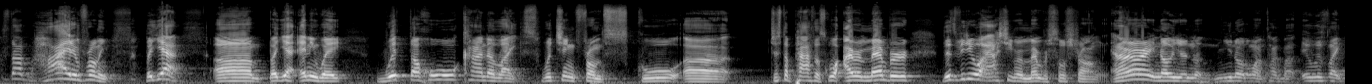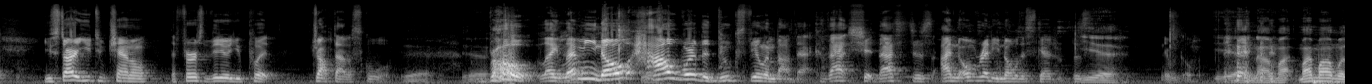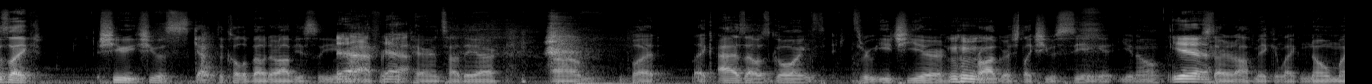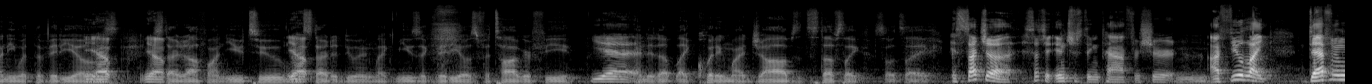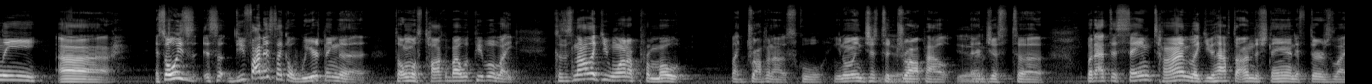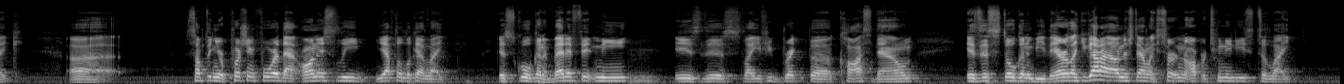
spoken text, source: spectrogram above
Stop hiding from me. But yeah, um, but yeah, anyway, with the whole kind of like switching from school, uh, just the path of school, I remember this video I actually remember so strongly. And I already know you know you know the one I'm talking about. It was like you start a YouTube channel, the first video you put dropped out of school. Yeah. Yeah. Bro, like, let me know how were the Dukes feeling about that? Cause that shit, that's just I already know the schedule. This- Yeah. there we go. Yeah. No, my, my mom was like, she she was skeptical about it. Obviously, you know, African yeah. parents how they are. Um, but like as I was going th- through each year, the progress, like she was seeing it. You know. Mm-hmm. Yeah. Started off making like no money with the videos. Yep, yep. Started off on YouTube. Yep. And started doing like music videos, photography. yeah, Ended up like quitting my jobs and stuff. So, like so, it's like it's such a such an interesting path for sure. Mm. I feel like definitely uh it's always it's do you find it's like a weird thing to to almost talk about with people like cuz it's not like you want to promote like dropping out of school. You know what I mean? Just to Yeah, drop out yeah. and just to but at the same time like you have to understand if there's like uh something you're pushing for that honestly you have to look at like is school going to benefit me Mm. is this like if you break the cost down is this still going to be there like you got to understand like certain opportunities to like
